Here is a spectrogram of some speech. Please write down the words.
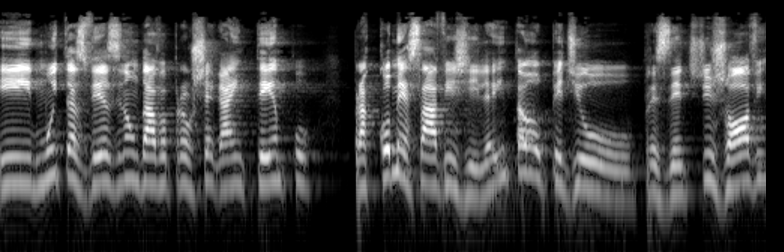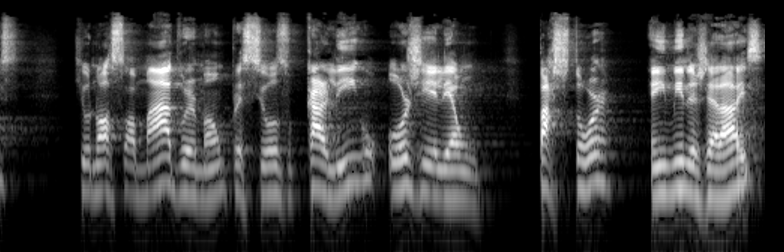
e muitas vezes não dava para eu chegar em tempo para começar a vigília. Então, eu pedi o presidente de jovens que o nosso amado irmão precioso Carlinho, hoje ele é um pastor em Minas Gerais,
